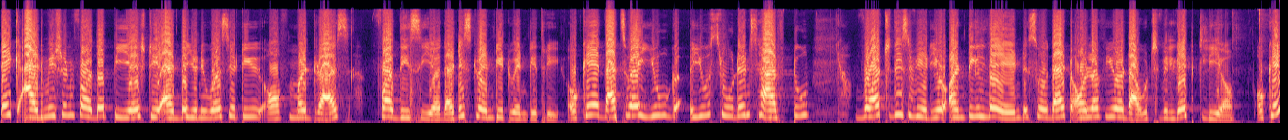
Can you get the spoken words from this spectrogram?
take admission for the phd at the university of madras for this year that is 2023 okay? That's why you you students have to watch this video until the end so that all of your doubts will get clear. Okay?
